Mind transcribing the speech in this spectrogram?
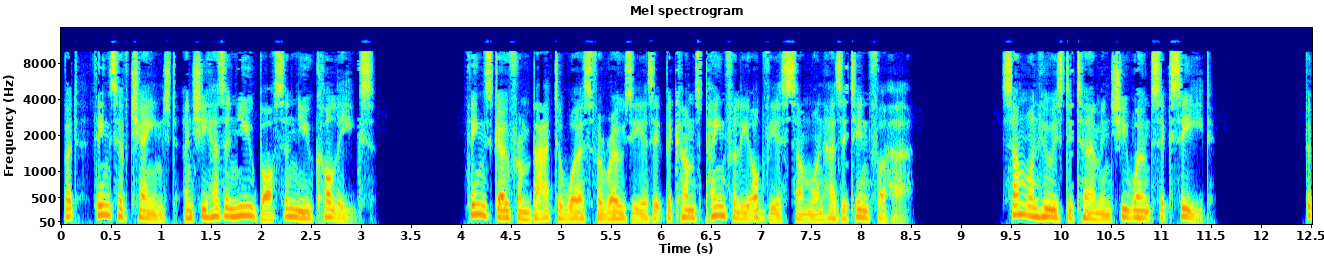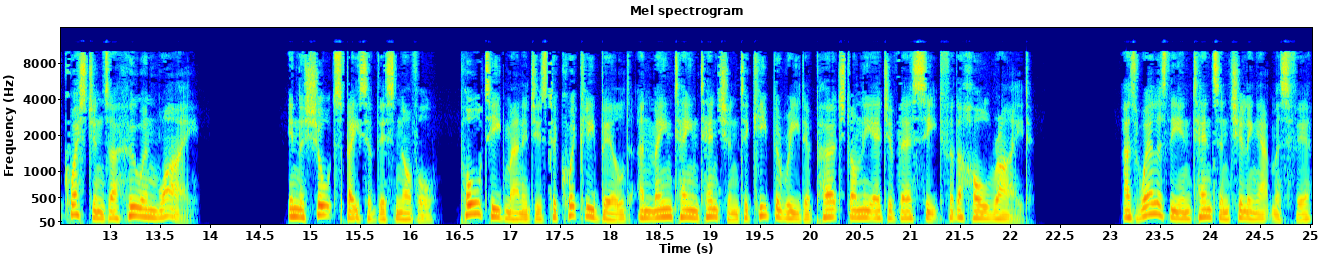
But things have changed and she has a new boss and new colleagues. Things go from bad to worse for Rosie as it becomes painfully obvious someone has it in for her. Someone who is determined she won't succeed. The questions are who and why. In the short space of this novel, Paul Teague manages to quickly build and maintain tension to keep the reader perched on the edge of their seat for the whole ride. As well as the intense and chilling atmosphere,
